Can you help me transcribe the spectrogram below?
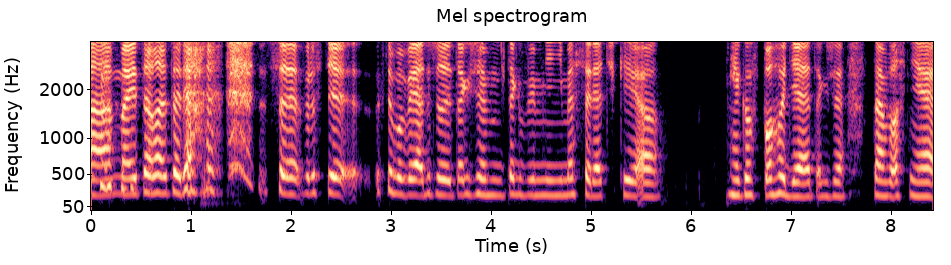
A majitelé teda se prostě k tomu vyjádřili, takže tak vyměníme sedačky a jako v pohodě, takže tam vlastně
